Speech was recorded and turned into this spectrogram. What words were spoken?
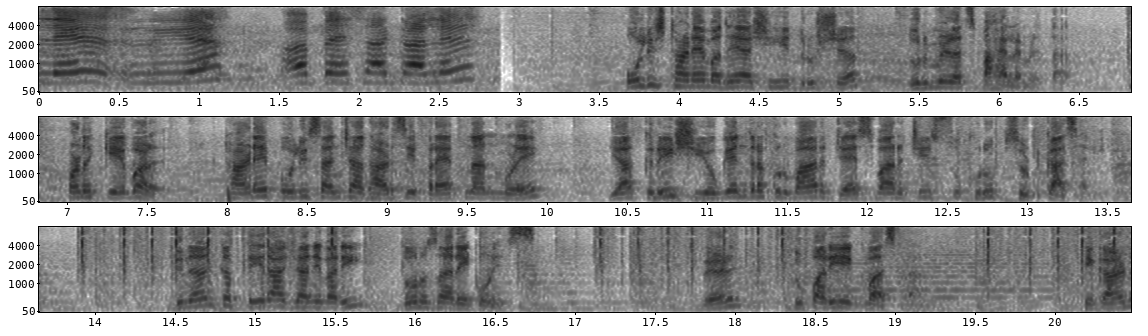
ले लिए और पैसा डाले। पोलीस ठाण्यामध्ये अशी ही दृश्य दुर्मिळच पाहायला मिळतात. पण केवळ ठाणे पोलिसांच्या धाडसी प्रयत्नांमुळे या क्रिश योगेंद्र कुमार जयस्वारची सुखरूप सुटका झाली. दिनांक तेरा जानेवारी दोन हजार एकोणीस. वेळ दुपारी एक वाजता. ठिकाण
